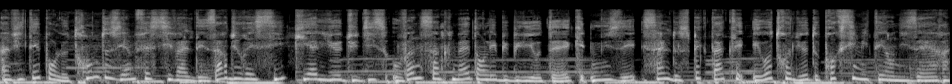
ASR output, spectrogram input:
invités pour le 32e Festival des Arts du Récit qui a lieu du 10 au 25 mai dans les bibliothèques, musées, salles de spectacle et autres lieux de proximité en Isère.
